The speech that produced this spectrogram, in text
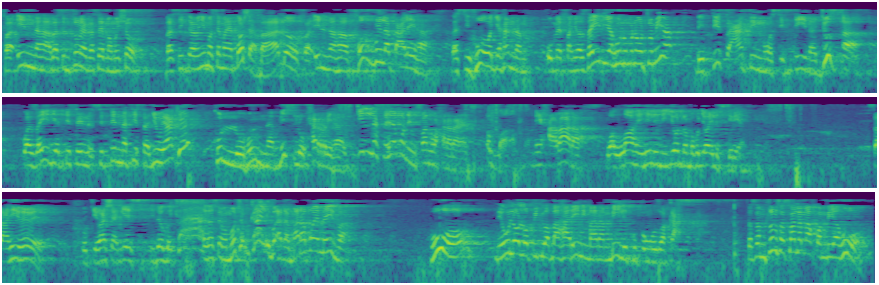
fa innaha basi mtume akasema mwisho basi kama nyinyi msema yatosha? Bado fa innaha fudhilat alaiha basi huo jahannam umefanywa zaidi ya hunu mnaotumia bi 69 juz'a kwa zaidi ya 69 juu yake kulluhunna mithlu harriha kila sehemu ni mfano wa harara yake. Allah ni harara. Wallahi hili ni joto ambalo hujawahi lifikiria. Saa hii wewe ukiwasha gesi kidogo unasema moto mkali bwana mara moja imeiva. Huo ni ule uliopigwa baharini mara mbili kupunguzwa kasi. Sasa mtume sasa salama akwambia huo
